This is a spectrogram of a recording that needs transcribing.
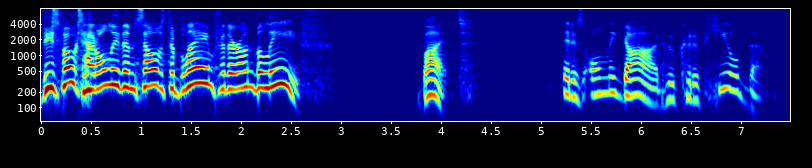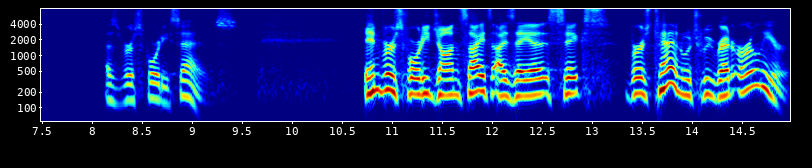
These folks had only themselves to blame for their unbelief, but it is only God who could have healed them, as verse 40 says. In verse 40, John cites Isaiah 6, verse 10, which we read earlier.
